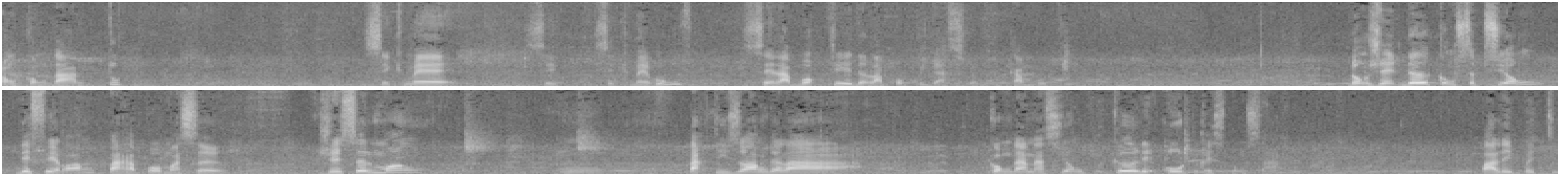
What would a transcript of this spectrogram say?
on condamne toutes ces Khmers, ces, ces c'est la moitié de la population cambodgienne. Donc j'ai deux conceptions différentes par rapport à ma sœur. J'ai seulement hum, partisan de la condamnation que les autres responsables, pas les petits.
